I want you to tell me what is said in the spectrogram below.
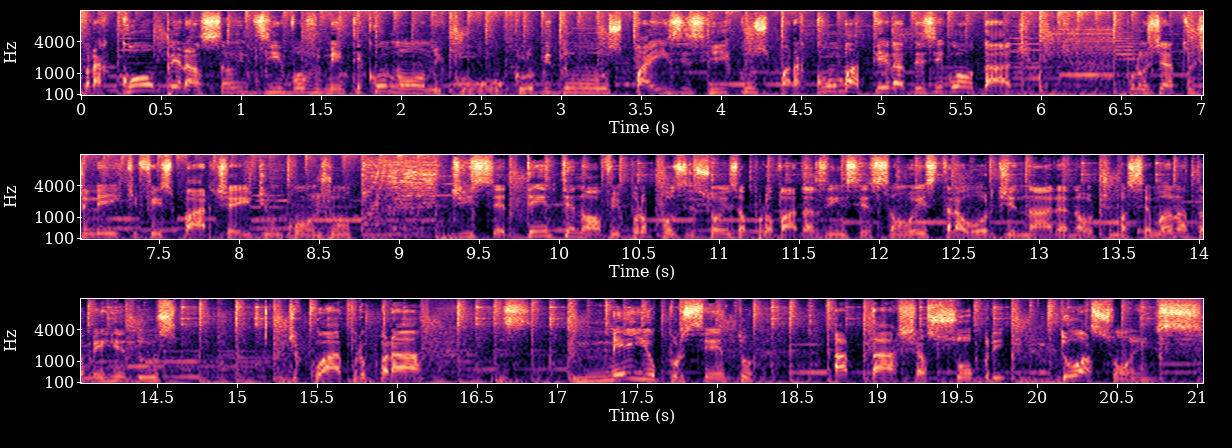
para Cooperação e Desenvolvimento Econômico, o Clube dos Países Ricos para combater a desigualdade. Projeto de lei que fez parte aí de um conjunto de 79 proposições aprovadas em sessão extraordinária na última semana também reduz de 4 para meio por cento a taxa sobre doações.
